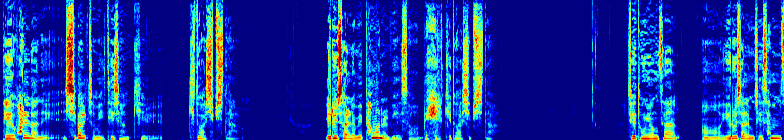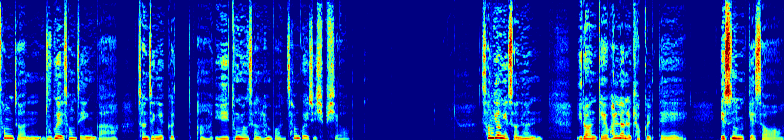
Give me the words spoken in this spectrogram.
대환란의 시발점이 되지 않길 기도하십시다. 예루살렘의 평안을 위해서 매일 기도하십시다. 제 동영상 어, 예루살렘 제3성전 누구의 성제인가 전쟁의 끝이 동영상을 한번 참고해 주십시오. 성경에서는 이런 대환란을 겪을 때 예수님께서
